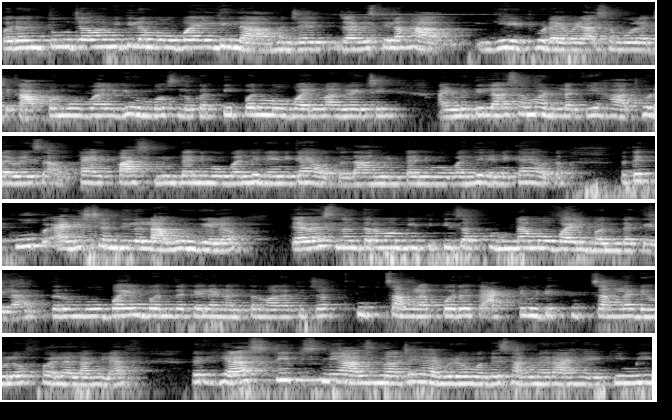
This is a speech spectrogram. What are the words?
परंतु जेव्हा मी तिला मोबाईल दिला म्हणजे ज्यावेळेस तिला हा घे थोड्या वेळ असं बोलायचे का आपण मोबाईल घेऊन बसलो का? ती पण मोबाईल मागायची. आणि मी तिला असं म्हटलं की हा थोड्या वेळेस काय पाच मिनिटांनी मोबाईल दिल्याने काय होतं? दहा मिनिटांनी मोबाईल दिल्याने काय होतं? तर ते खूप ॲडिक्शन तिला लागून गेलं. त्यावेळेस नंतर मग मी तिचा पुन्हा मोबाईल बंद केला. तर मोबाईल बंद केल्यानंतर मला तिच्या खूप चांगल्या परत ऍक्टिव्हिटी खूप चांगल्या डेव्हलप व्हायला लागल्या. तर ह्याच टिप्स मी आज माझ्या ह्या व्हिडिओमध्ये सांगणार आहे की मी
